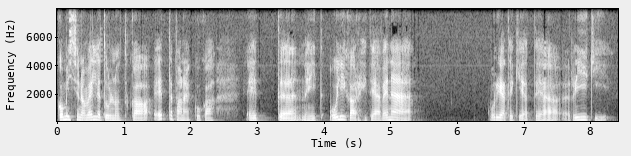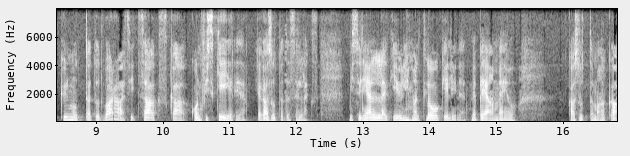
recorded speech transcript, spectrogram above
komisjon on välja tulnud ka ettepanekuga, et äh, neid oligarhide ja Vene kurjategijate ja riigi külmutatud varasid saaks ka konfiskeerida ja kasutada selleks, mis on jällegi ülimalt loogiline, et me peame ju äh, kasutama ka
